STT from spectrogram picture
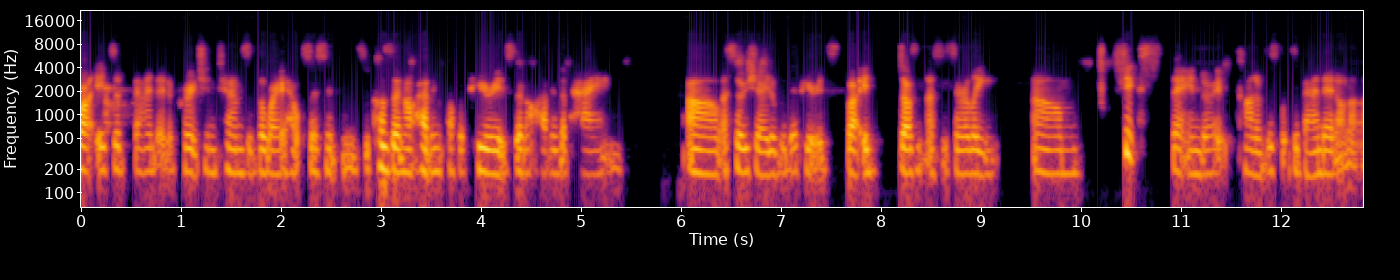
but it's a band aid approach in terms of the way it helps their symptoms because they're not having proper periods, they're not having the pain um, associated with their periods, but it doesn't necessarily um, fix their endo. It kind of just puts a band aid on it.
